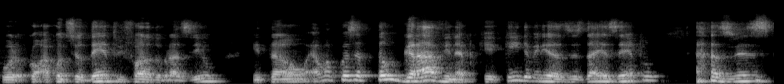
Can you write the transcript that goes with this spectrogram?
por, aconteceu dentro e fora do Brasil. Então, é uma coisa tão grave, né? Porque quem deveria, às vezes, dar exemplo, às vezes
